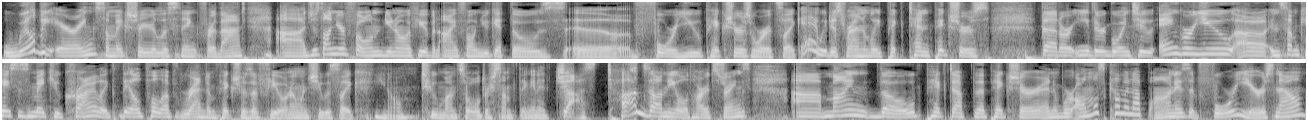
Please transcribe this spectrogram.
will be airing so make sure you're listening for that. Uh, just on your phone you know if you have an iphone you get those uh, for you pictures where it's like hey we just randomly pick 10 pictures that are either going to anger you uh, in some cases make you cry. Like they'll pull up random pictures of fiona when she was like you know two months old or something and it just tugs on the old heartstrings. Uh, mine though picked up the picture and we're almost coming up on is it four years now.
